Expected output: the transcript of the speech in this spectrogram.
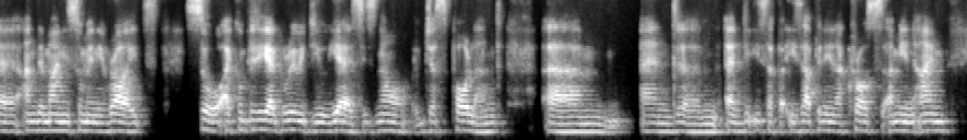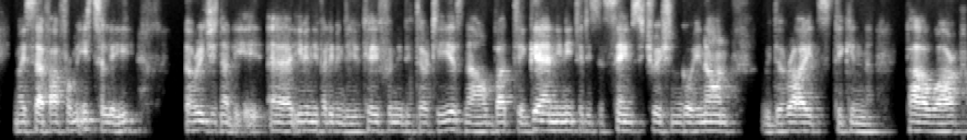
uh, undermining so many rights. So I completely agree with you. Yes, it's not just Poland. Um, and um, and it's, it's happening across, I mean, I'm myself, I'm from Italy, originally, uh, even if I live in the UK for nearly 30 years now, but again, in Italy, it's the same situation going on with the rights taking power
